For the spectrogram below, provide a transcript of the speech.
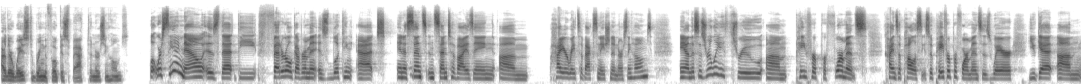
are there ways to bring the focus back to nursing homes? What we're seeing now is that the federal government is looking at, in a sense, incentivizing um, higher rates of vaccination in nursing homes. And this is really through um, pay for performance kinds of policy. So, pay for performance is where you get um,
